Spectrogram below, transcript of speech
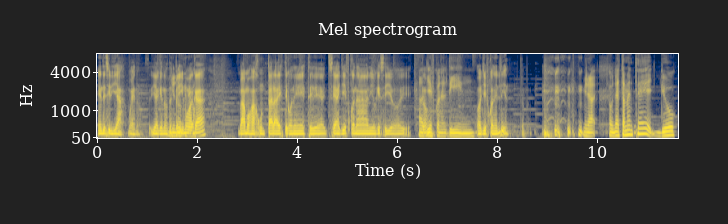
en decir, ya, bueno, ya que nos no despedimos acá, vamos a juntar a este con este, sea Jeff con Annie o qué sé yo. A. Jeff con el Dean. O Jeff con el Dean. Mira, honestamente, yo,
